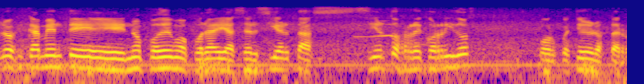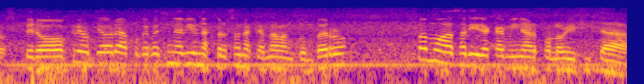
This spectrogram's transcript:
Lógicamente no podemos por ahí hacer ciertas, ciertos recorridos por cuestión de los perros. Pero creo que ahora, porque recién había unas personas que andaban con perros, vamos a salir a caminar por la orillita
